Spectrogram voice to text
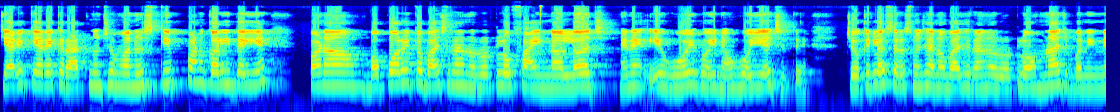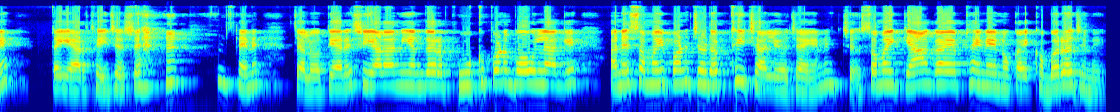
ક્યારેક ક્યારેક રાતનું જમવાનું સ્કીપ પણ કરી દઈએ, પણ બપોરે તો બાજરાનો રોટલો ફાઇનલ જ, એને એ હોય હોય ને હોય જ તે. જો કેટલો સરસ મજાનો બાજરાનો રોટલો હમણાં જ બનીને તૈયાર થઈ જશે. હેને ચાલો ત્યારે શિયાળાની અંદર ભૂખ પણ બહુ લાગે અને સમય પણ ઝડપથી ચાલ્યો જાય ને? સમય ક્યાં ગાયબ થાય ને એનો કાંઈ ખબર જ નહીં.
